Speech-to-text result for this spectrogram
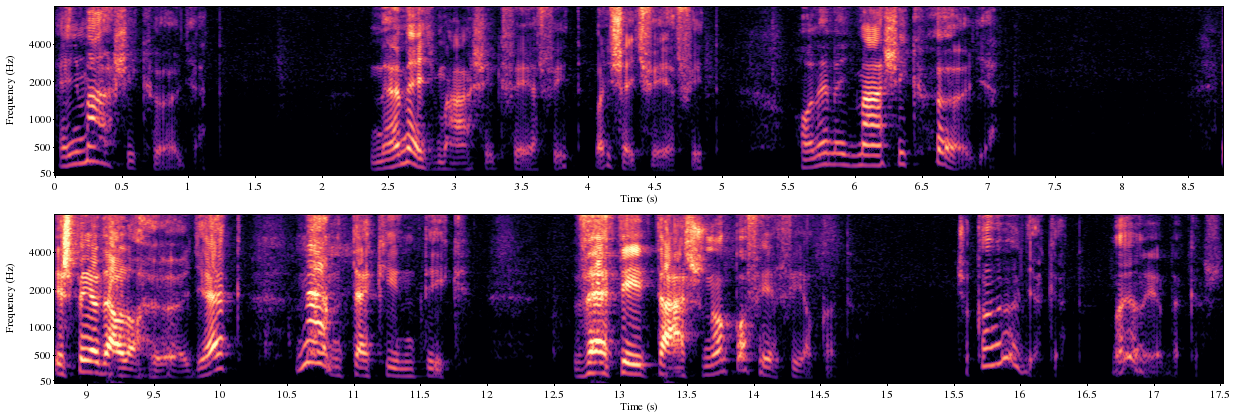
egy másik hölgyet. Nem egy másik férfit, vagyis egy férfit hanem egy másik hölgyet. És például a hölgyek nem tekintik vetétársnak a férfiakat csak a hölgyeket, nagyon érdekes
